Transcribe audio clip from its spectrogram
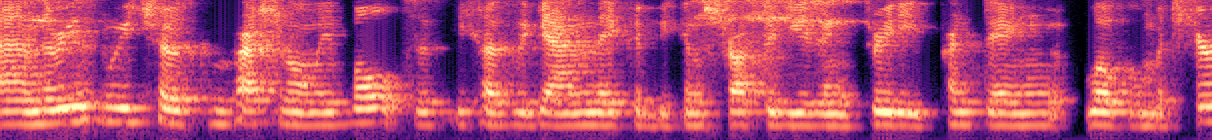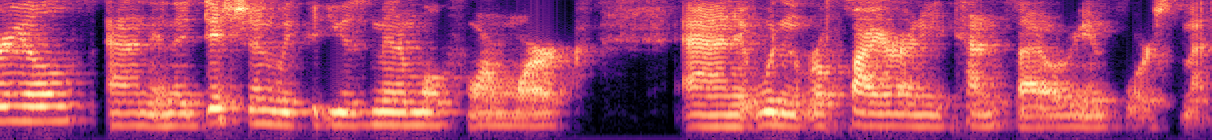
And the reason we chose compression only bolts is because again, they could be constructed using 3D printing local materials. And in addition, we could use minimal formwork and it wouldn't require any tensile reinforcement.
